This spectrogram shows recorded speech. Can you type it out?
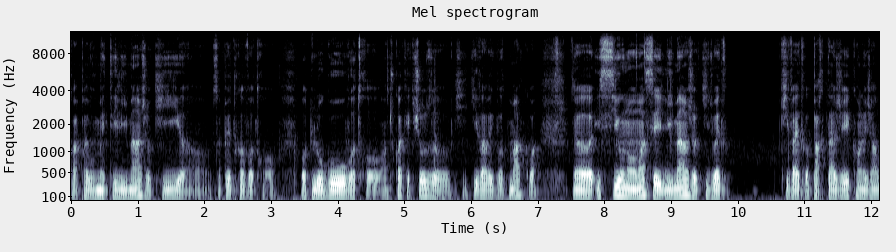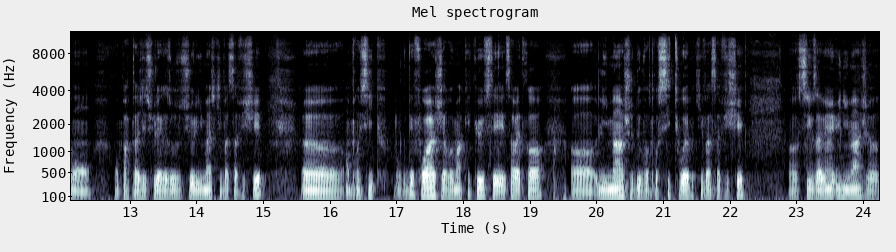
après, vous mettez l'image qui, euh, ça peut être votre, votre logo, votre, en tout cas quelque chose qui, va avec votre marque. Quoi. ici, au normalement, c'est l'image qui doit être, qui va être partagée quand les gens vont, vont partager sur les réseaux sociaux l'image qui va s'afficher. en principe. Donc des fois, j'ai remarqué que c'est ça va être l'image de votre site web qui va s'afficher. Euh, si vous avez une image euh,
